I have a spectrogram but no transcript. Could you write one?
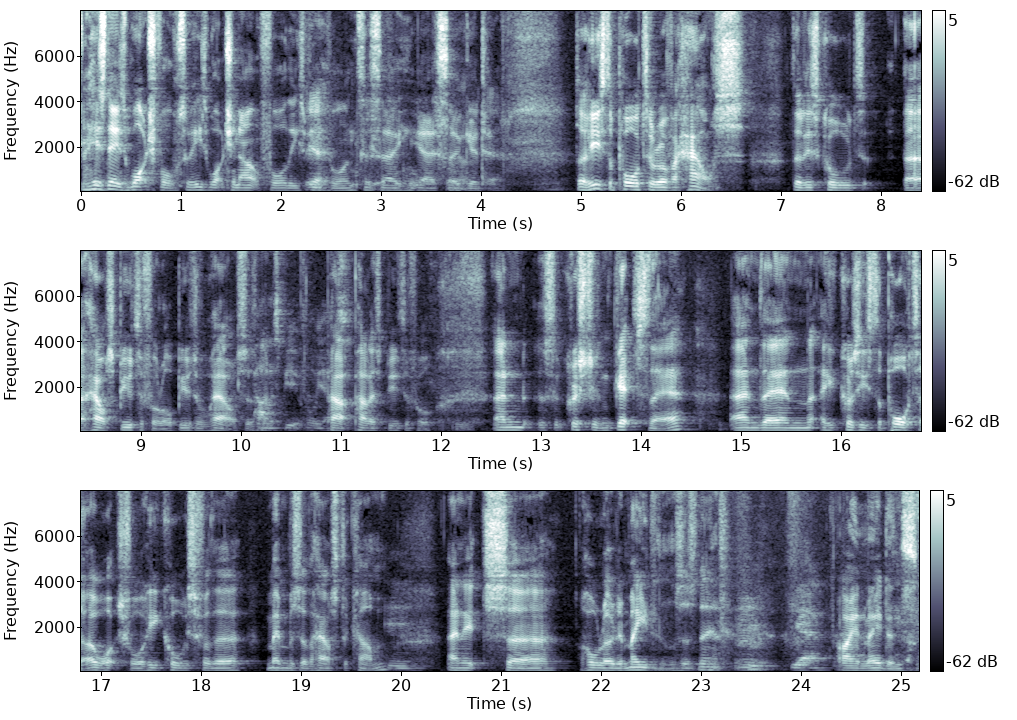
His name's watchful, so he's watching out for these Yeah. people and to say, yeah, so good. So he's the porter of a house that is called uh, House Beautiful or Beautiful House, isn't Palace it? beautiful, yes. Pa- Palace Beautiful. And so Christian gets there, and then because he's the porter, watchful, he calls for the members of the house to come, and it's uh, a whole load of maidens, isn't it? Yeah. Iron Maidens.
